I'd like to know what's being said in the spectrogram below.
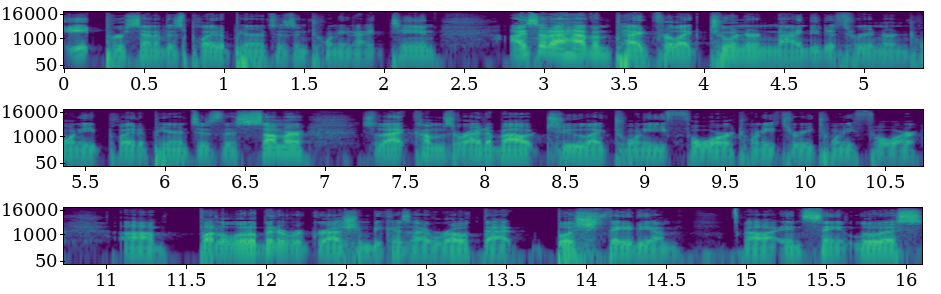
8% of his plate appearances in 2019. I said I have him pegged for like 290 to 320 plate appearances this summer. So that comes right about to like 24, 23, 24. Um, but a little bit of regression because I wrote that Busch Stadium uh, in St. Louis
